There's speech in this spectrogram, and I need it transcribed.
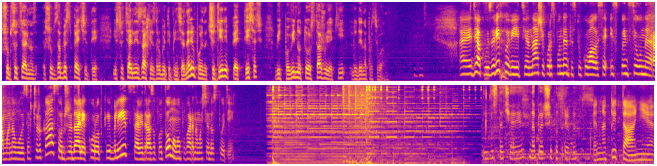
щоб соціально щоб забезпечити і соціальний захист зробити пенсіонерів, повинно 4-5 тисяч відповідно того стажу, який людина працювала. Е, Дякую за відповідь. Наші кореспонденти спілкувалися із пенсіонерами на вулицях Черкас. Отже, далі короткий бліц. А відразу по тому ми повернемося до студії. Вистачає на перші потреби. на питание,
